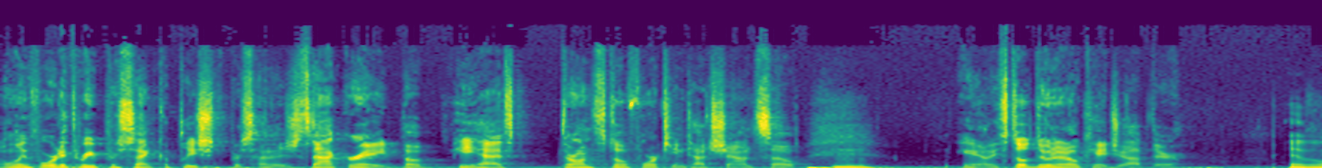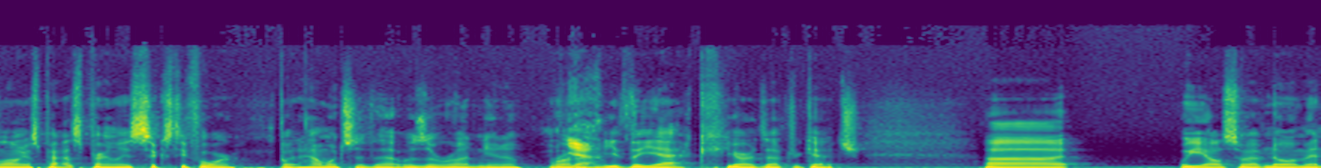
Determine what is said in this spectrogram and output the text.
Only 43% completion percentage. It's not great, but he has thrown still 14 touchdowns, so you know he's still doing an okay job there. Yeah, the longest pass apparently is 64, but how much of that was a run, you know? Run Yeah. the yak, yards after catch. Uh, we also have Noah Mun-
